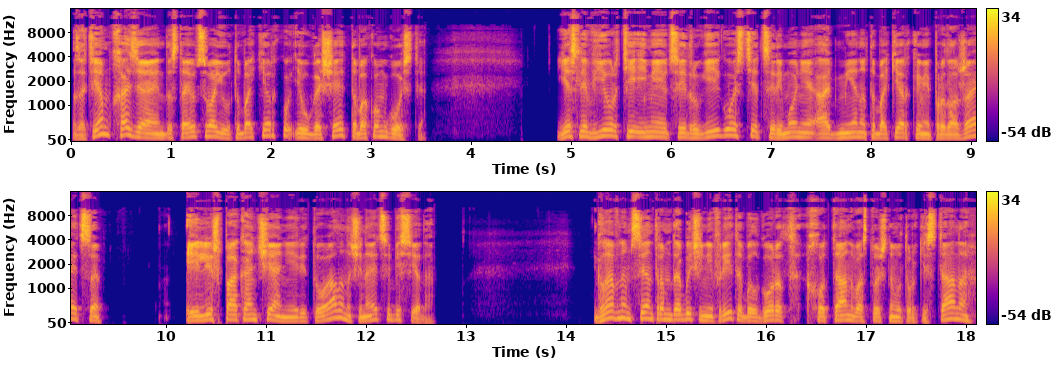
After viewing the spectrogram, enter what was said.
Затем хозяин достает свою табакерку и угощает табаком гостя. Если в юрте имеются и другие гости, церемония обмена табакерками продолжается, и лишь по окончании ритуала начинается беседа. Главным центром добычи нефрита был город Хотан восточного Туркестана,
